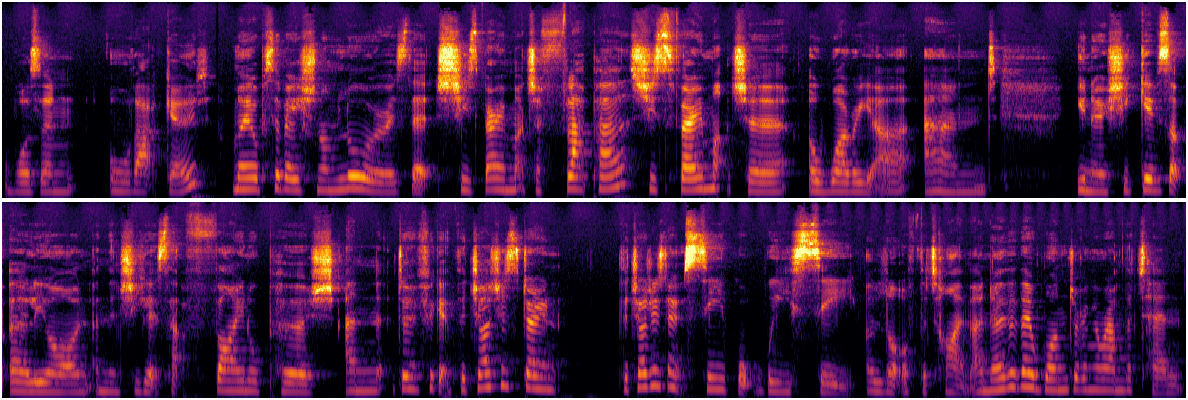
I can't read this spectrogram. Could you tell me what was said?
wasn't all that good. My observation on Laura is that she's very much a flapper, she's very much a, a warrior, and you know, she gives up early on and then she gets that final push. And don't forget, the judges don't the judges don't see what we see a lot of the time. I know that they're wandering around the tent.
